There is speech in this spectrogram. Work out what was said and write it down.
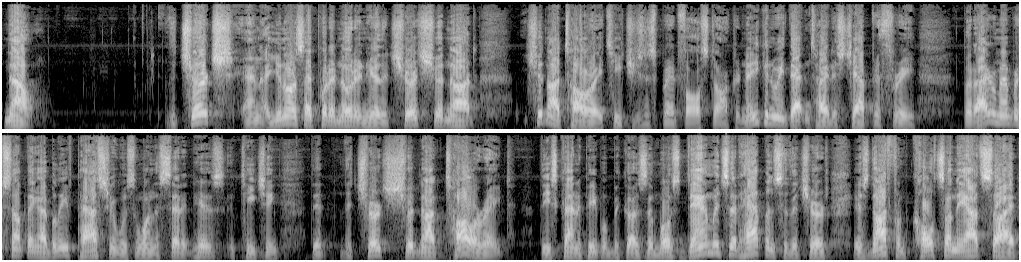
Now, the church, and uh, you notice I put a note in here, the church should not, should not tolerate teachers who spread false doctrine. Now, you can read that in Titus chapter 3. But I remember something, I believe Pastor was the one that said it in his teaching, that the church should not tolerate these kind of people because the most damage that happens to the church is not from cults on the outside,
